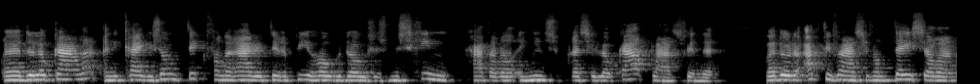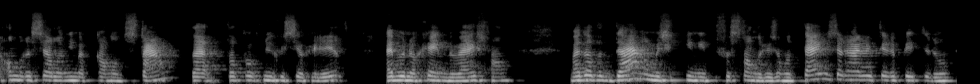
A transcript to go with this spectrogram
Uh, de lokale. En die krijgen zo'n tik van de radiotherapie, hoge dosis. Misschien gaat daar wel immuunsuppressie lokaal plaatsvinden. Waardoor de activatie van T-cellen en andere cellen niet meer kan ontstaan. Dat, dat wordt nu gesuggereerd. Hebben we nog geen bewijs van. Maar dat het daarom misschien niet verstandig is om het tijdens de radiotherapie te doen.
